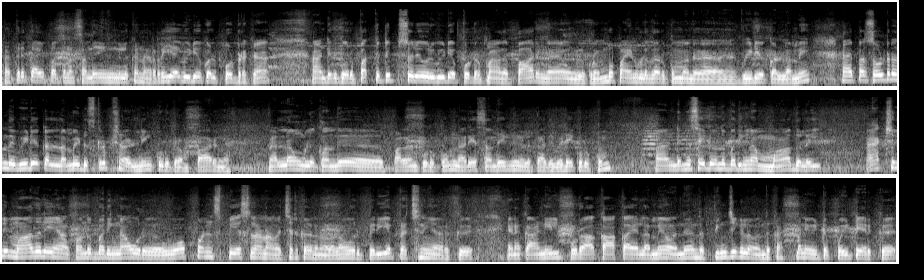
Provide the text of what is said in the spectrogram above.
கத்திரிக்காய் பற்றின சந்தேகங்களுக்கு நிறைய வீடியோக்கள் போட்டிருக்கேன். அண்ட் இதுக்கு ஒரு பத்து டிப்ஸ் சொல்லி ஒரு வீடியோ போட்டிருப்பேன். அதை பாருங்கள் உங்களுக்கு ரொம்ப பயனுள்ளதாக இருக்கும் அந்த வீடியோக்கள் எல்லாமே. நான் இப்போ சொல்கிற அந்த வீடியோக்கள் எல்லாமே டிஸ்கிரிப்ஷனில் லிங்க் கொடுக்குறேன். பாருங்கள் நல்லா உங்களுக்கு வந்து பலன் கொடுக்கும். நிறைய சந்தேகங்களுக்கு அது விடை கொடுக்கும். அண்ட் இந்த சைடு வந்து பார்த்திங்கன்னா மாதுளை ஆக்சுவலி மாதுளை எனக்கு வந்து பார்த்திங்கன்னா ஒரு ஓப்பன் ஸ்பேஸில் நான் வச்சுருக்கிறதுனால தான் ஒரு பெரிய பிரச்சனையாக இருக்குது எனக்கு அணில் புறா காக்கா எல்லாமே வந்து அந்த பிஞ்சுகளை வந்து கட் பண்ணி விட்டு போயிட்டே இருக்குது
